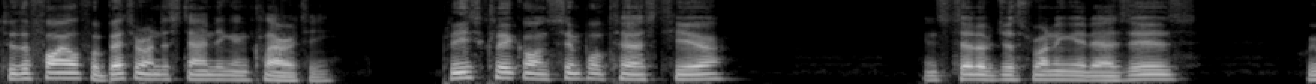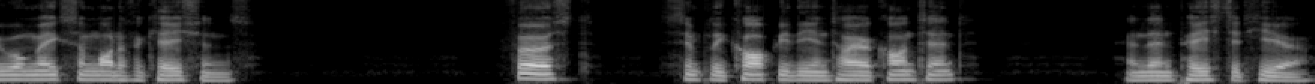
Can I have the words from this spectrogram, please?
To the file for better understanding and clarity, please click on Simple Test here. Instead of just running it as is, we will make some modifications. First, simply copy the entire content and then paste it here.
